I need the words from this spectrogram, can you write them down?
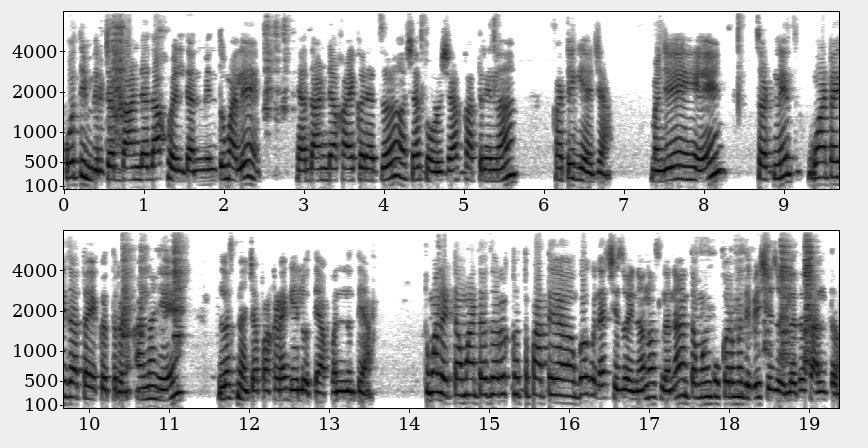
कोथिंबीरच्या दांड्या दाखवेल त्यान. मी तुम्हाला ह्या दांड्या काय करायचं? अशा थोड्याशा कात्रीनं काठी घ्यायच्या. म्हणजे हे चटणीत वाटाई जातं एकत्र. आणि हे लसणाच्या पाकड्या गेलो त्या आपण त्या. तुम्हाला टमाटर जर खत पाते बघून शिजवणं नसलं ना तर मग कुकरमध्ये बी शिजवलं तर चालतं.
